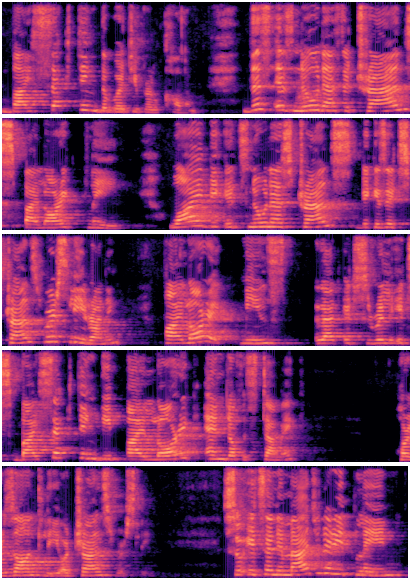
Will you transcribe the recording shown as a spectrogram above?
bisecting the vertebral column. This is known as the transpyloric plane. Why? It's known as trans because it's transversely running. Pyloric means that it's really it's bisecting the pyloric end of a stomach horizontally or transversely. So it's an imaginary plane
